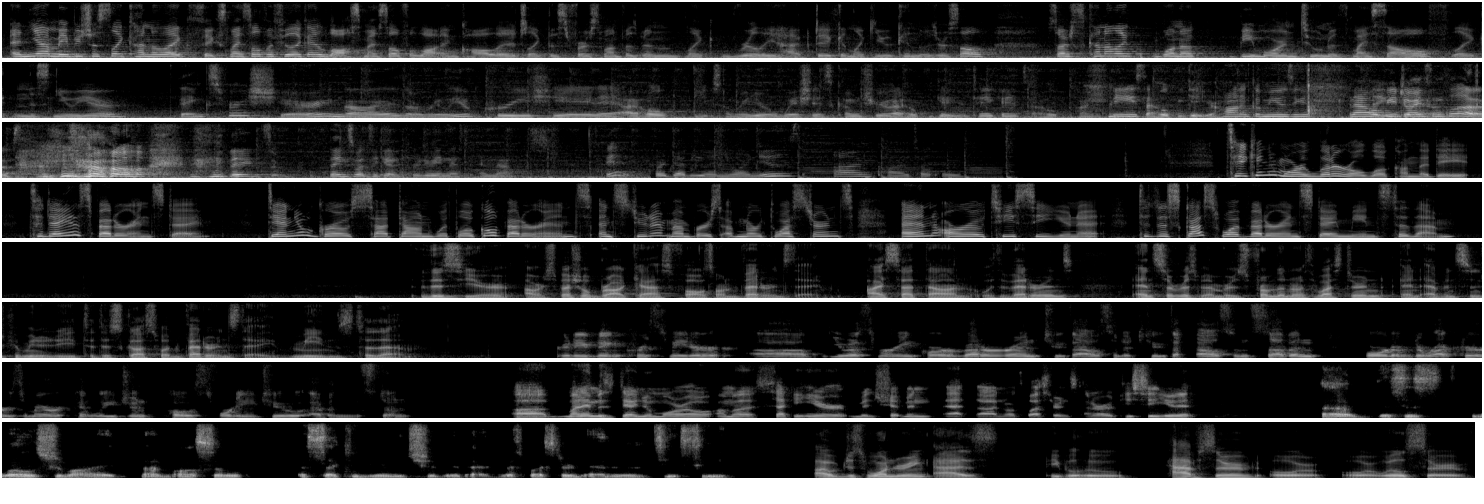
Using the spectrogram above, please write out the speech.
And yeah, maybe just like kind of like fix myself. I feel like I lost myself a lot in college. Like this first month has been like really hectic and like you can lose yourself. So I just kind of like want to be more in tune with myself like in this new year. Thanks for sharing, guys. I really appreciate it. I hope some of your wishes come true. I hope you get your tickets. I hope you find peace. I hope you get your Hanukkah music. And I hope Thank you join you. some clubs. so thanks, thanks once again for doing this. And that's it. For WNUR News, I'm Cara Totley. Taking a more literal look on the date, today is Veterans Day. Daniel Gross sat down with local veterans and student members of Northwestern's NROTC unit to discuss what Veterans Day means to them. This year, our special broadcast falls on Veterans Day. I sat down with veterans and service members from the Northwestern and Evanston community to discuss what Veterans Day means to them. Good evening, Chris Meter, uh, U.S. Marine Corps veteran, 2000 to 2007, Board of Directors, American Legion Post 42, Evanston. Uh, my name is Daniel Morrow. I'm a second year midshipman at uh, Northwestern's NROTC unit. Uh, this is Will Shamai. I'm also a second year midshipman at Northwestern and TC. I'm just wondering, as people who have served or or will serve,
